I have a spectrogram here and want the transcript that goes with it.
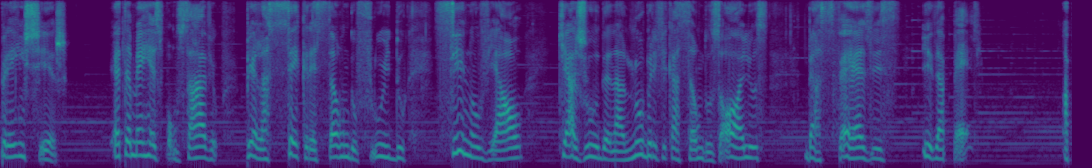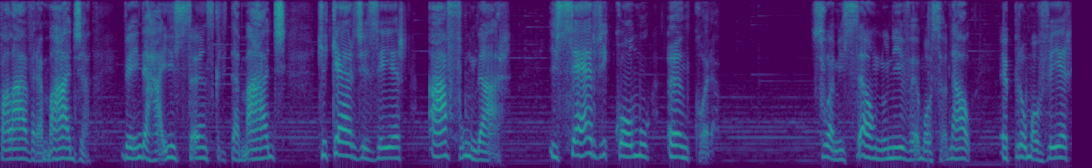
preencher. É também responsável pela secreção do fluido sinovial que ajuda na lubrificação dos olhos, das fezes e da pele. A palavra madhya vem da raiz sânscrita mad, que quer dizer afundar, e serve como âncora. Sua missão no nível emocional é promover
